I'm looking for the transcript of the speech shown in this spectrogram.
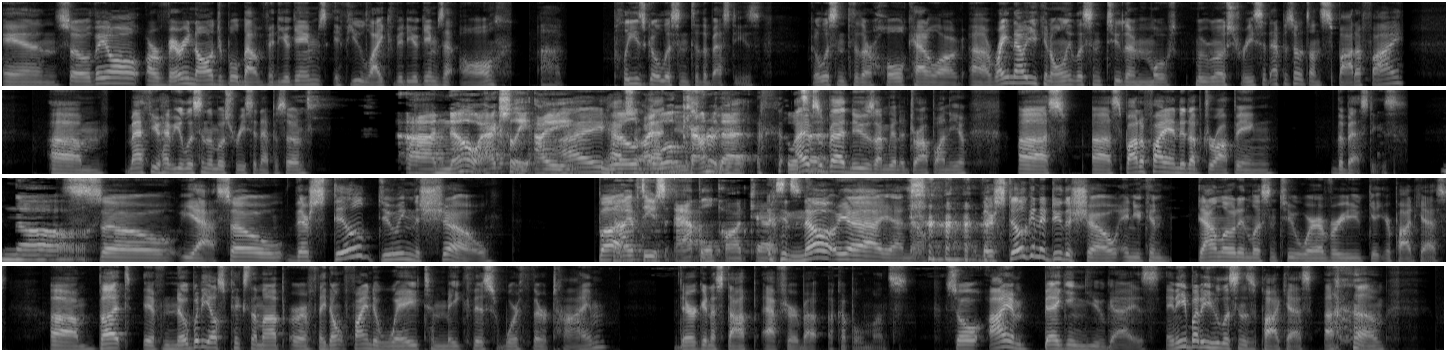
And so they all are very knowledgeable about video games. If you like video games at all, uh, please go listen to the besties. Go listen to their whole catalog. Uh, right now, you can only listen to their most most recent episodes on Spotify. Um, Matthew, have you listened to the most recent episode? Uh, no, actually, I, I have will. some I will counter that. I have that? some bad news. I'm going to drop on you. Uh, uh, Spotify ended up dropping the besties. No. So yeah, so they're still doing the show, but Now I have to use Apple Podcasts. no, yeah, yeah, no. they're still gonna do the show, and you can download and listen to wherever you get your podcasts. Um, but if nobody else picks them up, or if they don't find a way to make this worth their time, they're gonna stop after about a couple of months. So I am begging you guys, anybody who listens to this podcast, um,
